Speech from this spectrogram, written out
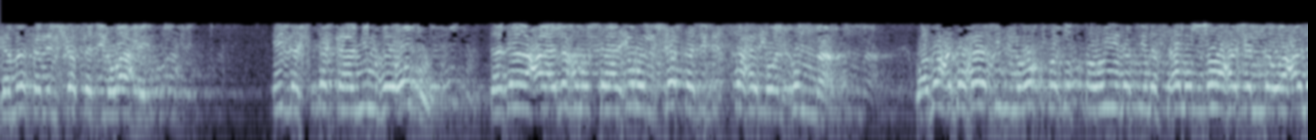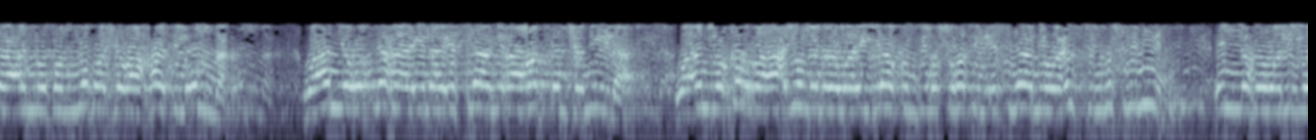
كمثل الجسد الواحد. إذا اشتكى منه عضو تداعى له سائر الجسد بالسهر والحمى. وبعد هذه الوقفة الطويلة نسأل الله جل وعلا أن يضمد جراحات الأمة وأن يردها إلى إسلامها ردا جميلا وأن يقر أعيننا وإياكم بنصرة الإسلام وعز المسلمين. إنه ولي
